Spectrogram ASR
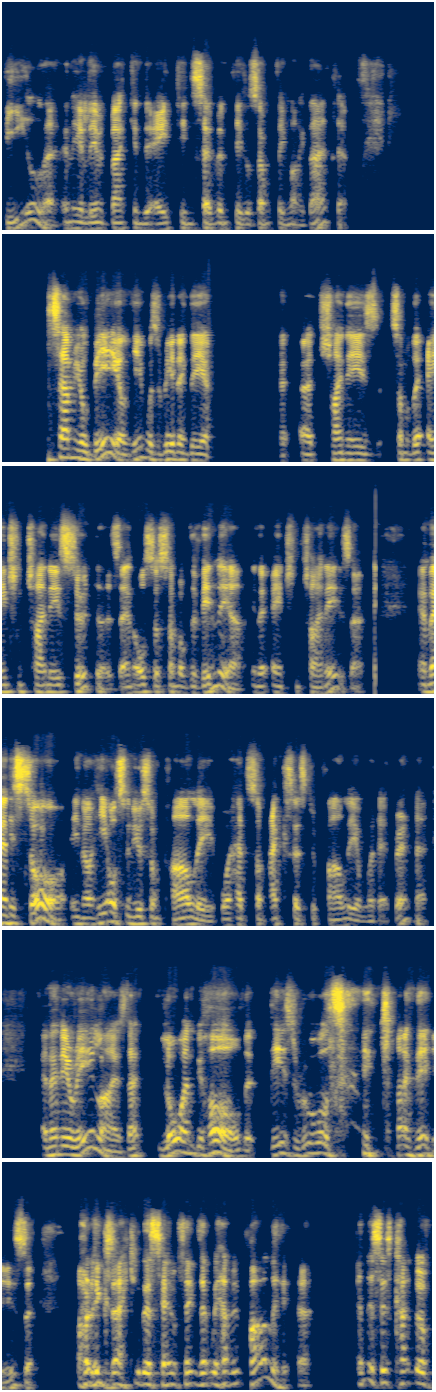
Beal, uh, and he lived back in the 1870s or something like that. Samuel Beal, he was reading the uh, Chinese, some of the ancient Chinese sutras, and also some of the Vinaya in the ancient Chinese. And then he saw, you know, he also knew some Pali or had some access to Pali or whatever. And then he realized that, lo and behold, that these rules in Chinese are exactly the same things that we have in Pali. And this is kind of,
